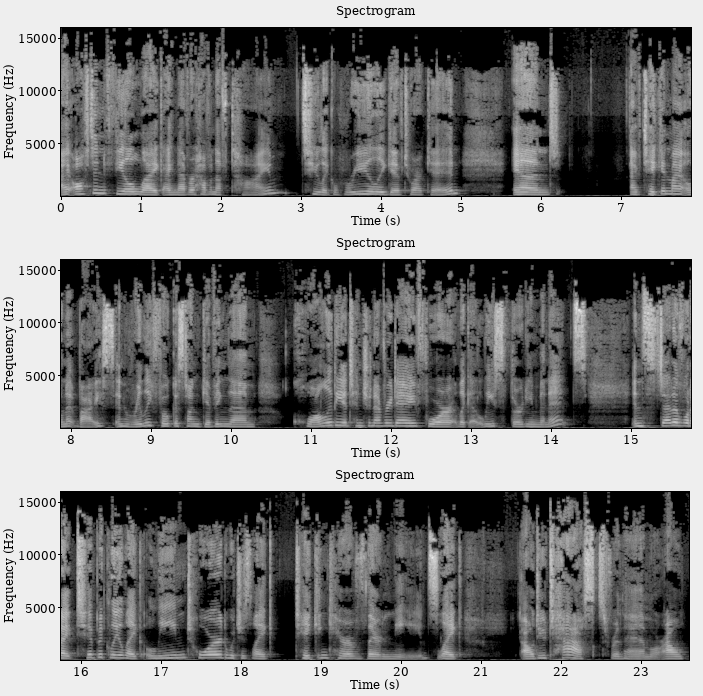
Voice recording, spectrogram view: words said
I often feel like I never have enough time to like really give to our kid. And I've taken my own advice and really focused on giving them quality attention every day for like at least 30 minutes instead of what I typically like lean toward, which is like taking care of their needs. Like I'll do tasks for them or I'll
